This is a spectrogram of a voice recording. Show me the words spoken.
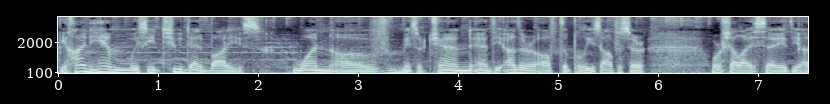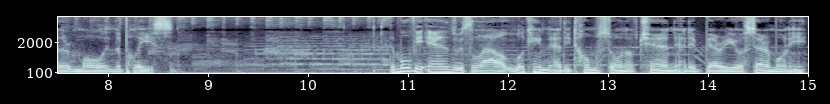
Behind him, we see two dead bodies one of Mr. Chen and the other of the police officer, or shall I say, the other mole in the police. The movie ends with Lau looking at the tombstone of Chen at a burial ceremony,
